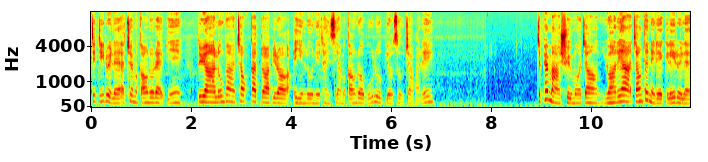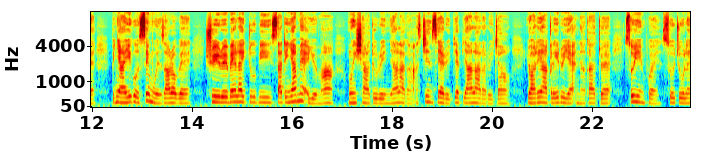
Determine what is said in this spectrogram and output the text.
တစ်တီးတွေလည်းအထွေမကောင်းတော့တဲ့အပြင် တရွာလုံးက6ကတ်တွားပြီးတော့အရင်လိုနေထိုင်စရာမကောင်းတော့ဘူးလို့ပြောဆိုကြပါတယ်။တစ်ဖက်မှာရွှေမော်ကျောင်းရွာတွေကအကျောင်းတက်နေတဲ့ကလေးတွေလည်းပညာရေးကိုစိတ်မဝင်စားတော့ပဲရွှေတွေပဲလိုက်တူးပြီးစာတင်ရမယ့်အရွယ်မှာငွေရှာသူတွေများလာကအကျင့်ဆဲတွေပြက်ပြားလာတာတွေကြောင့်ရွာတွေကကလေးတွေရဲ့အနာဂတ်အတွက်စိုးရင်ဖွယ်စိုးကြိုးလဲ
